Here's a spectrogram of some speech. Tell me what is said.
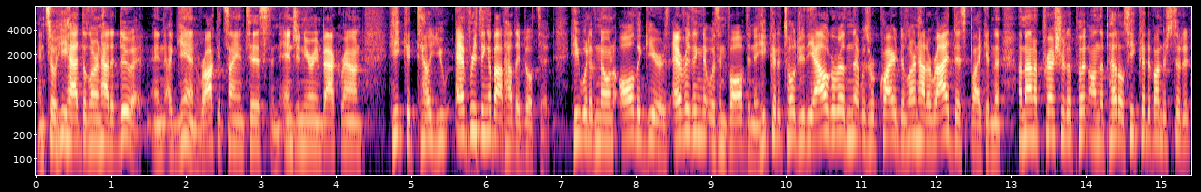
And so he had to learn how to do it. And again, rocket scientist and engineering background, he could tell you everything about how they built it. He would have known all the gears, everything that was involved in it. He could have told you the algorithm that was required to learn how to ride this bike and the amount of pressure to put on the pedals. He could have understood it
